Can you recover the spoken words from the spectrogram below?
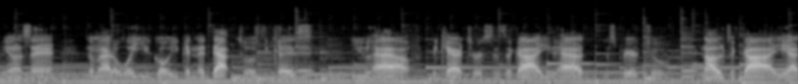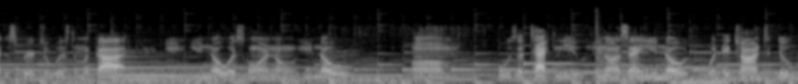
You know what I'm saying? No matter where you go, you can adapt to it because you have the characteristics of God. You have the spiritual knowledge of God. You have the spiritual wisdom of God. Know what's going on. You know um, who's attacking you. You know what I'm saying? You know what they're trying to do.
